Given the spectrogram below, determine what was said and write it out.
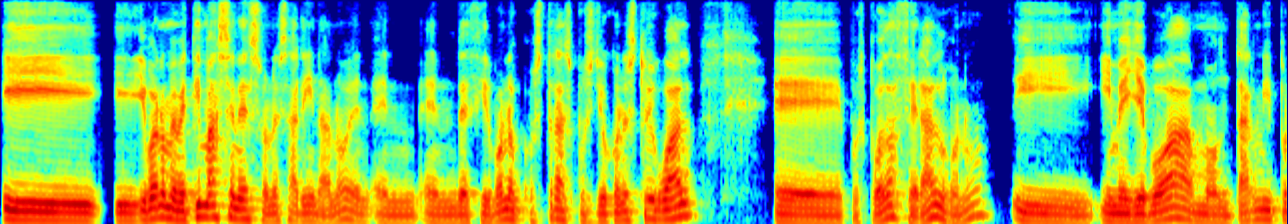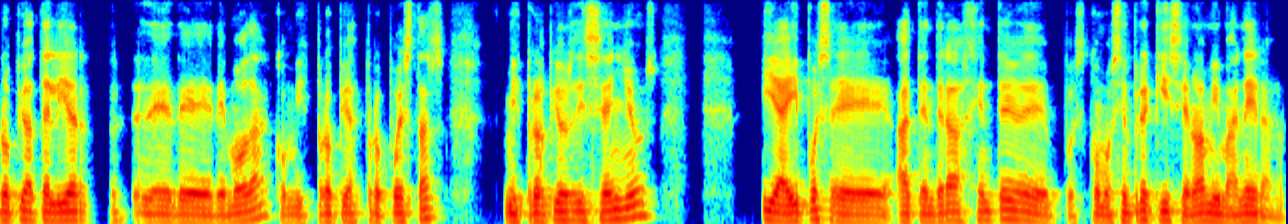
Y, y- y bueno, me metí más en eso, en esa harina, ¿no? En, en- en decir, bueno, ostras, pues yo con esto igual, eh, pues puedo hacer algo, ¿no? Y, y me llevó a montar mi propio atelier de, de de moda con mis propias propuestas, mis propios diseños y ahí pues eh, atender a la gente pues como siempre quise, ¿no? A mi manera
